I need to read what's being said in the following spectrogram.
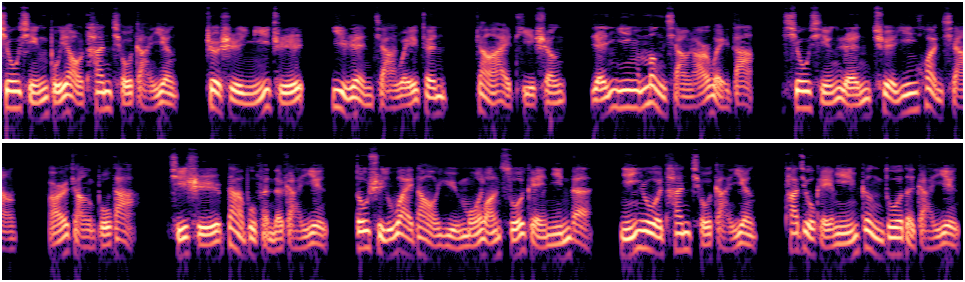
修行不要贪求感应，这是迷执；亦认假为真，障碍提升。人因梦想而伟大，修行人却因幻想而长不大。其实，大部分的感应都是外道与魔王所给您的。您若贪求感应，他就给您更多的感应，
